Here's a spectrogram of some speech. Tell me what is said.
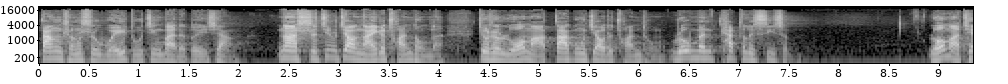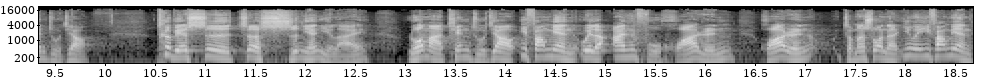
当成是唯独敬拜的对象。那是基督教哪一个传统呢？就是罗马大公教的传统 （Roman Catholicism），罗马天主教。特别是这十年以来，罗马天主教一方面为了安抚华人，华人怎么说呢？因为一方面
